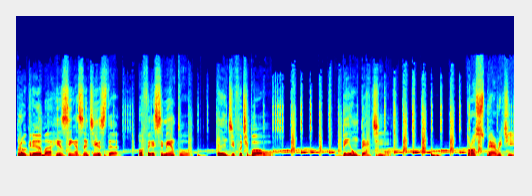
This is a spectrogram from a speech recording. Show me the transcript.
Programa Resenha Santista. Oferecimento: Andi Futebol. B1Bet. Prosperity.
